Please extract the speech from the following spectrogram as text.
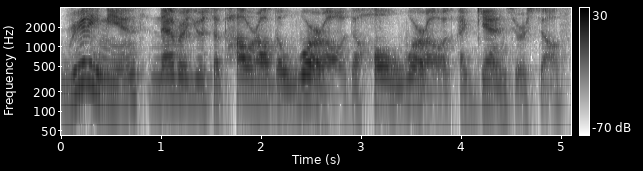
really means never use the power of the world, the whole world, against yourself.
